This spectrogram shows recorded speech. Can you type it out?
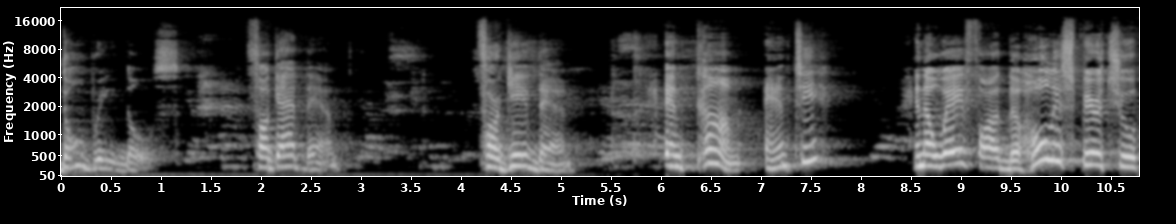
Don't bring those. Forget them. Forgive them. And come empty in a way for the Holy Spirit to,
